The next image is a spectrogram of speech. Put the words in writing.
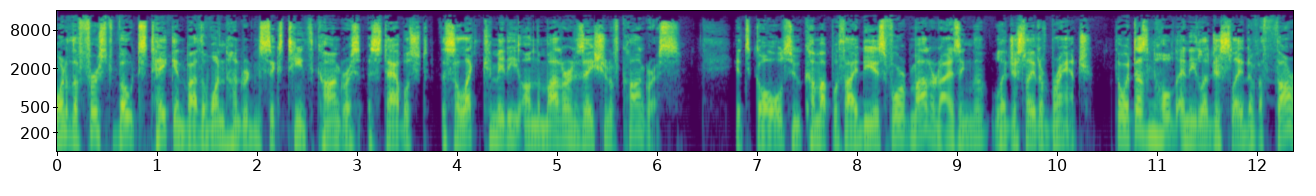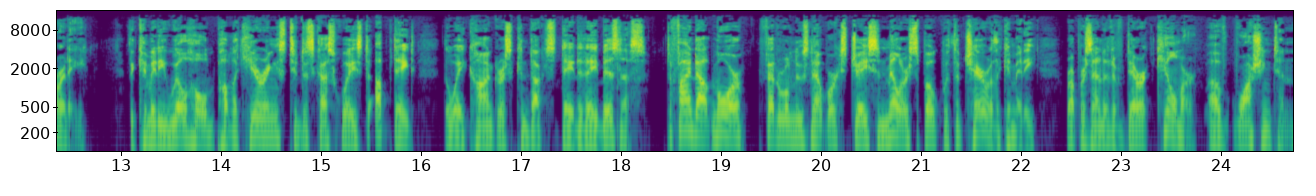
One of the first votes taken by the 116th Congress established the Select Committee on the Modernization of Congress. Its goal to come up with ideas for modernizing the legislative branch. Though it doesn't hold any legislative authority, the committee will hold public hearings to discuss ways to update the way Congress conducts day to day business. To find out more, Federal News Network's Jason Miller spoke with the chair of the committee, Representative Derek Kilmer of Washington.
